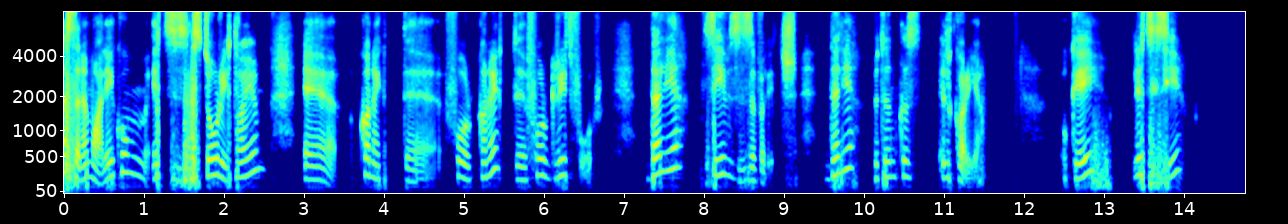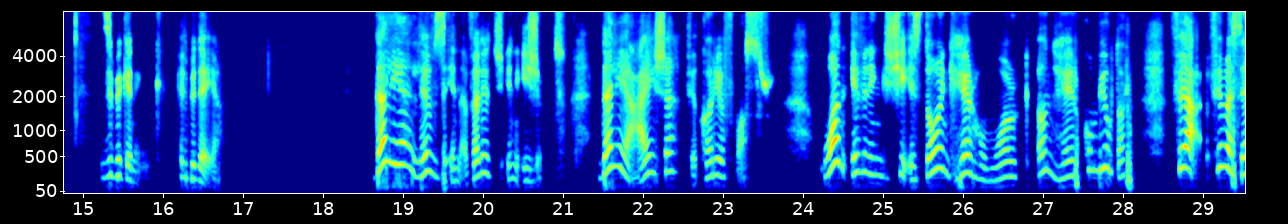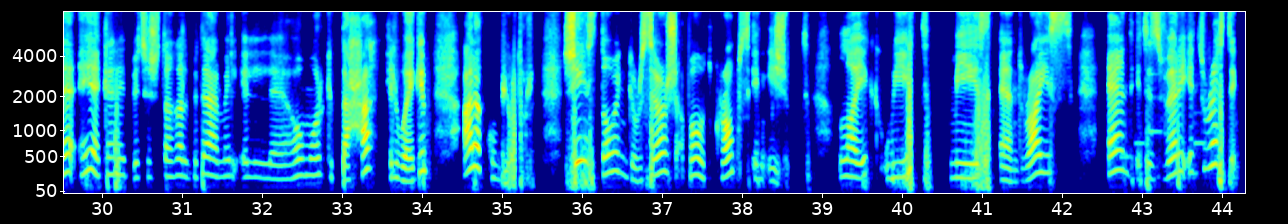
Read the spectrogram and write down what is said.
السلام عليكم it's the story time uh, connect uh, for connect uh, for grade 4 داليا saves the village داليا بتنقذ القرية okay let's see the beginning البداية داليا lives in a village in Egypt داليا عايشة في قرية في مصر One evening she is doing her homework on her computer في في مساء هي كانت بتشتغل بتعمل الهومورك بتاعها الواجب على الكمبيوتر. She is doing research about crops in Egypt like wheat, maize and rice and it is very interesting.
